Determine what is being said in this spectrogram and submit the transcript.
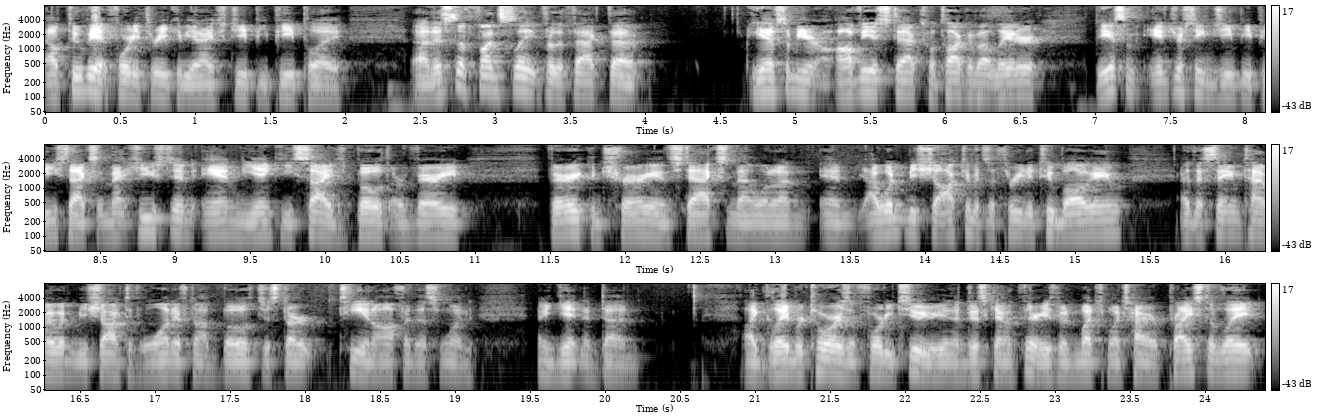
Altuve at 43 could be a nice GPP play. Uh, this is a fun slate for the fact that you have some of your obvious stacks we'll talk about later. But you have some interesting GPP stacks, and that Houston and Yankee sides both are very, very contrarian stacks in that one. And I wouldn't be shocked if it's a three to two ball game. At the same time, I wouldn't be shocked if one, if not both, just start teeing off in this one and getting it done. Like Gleyber Torres at 42, you're getting a discount there. He's been much, much higher priced of late.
